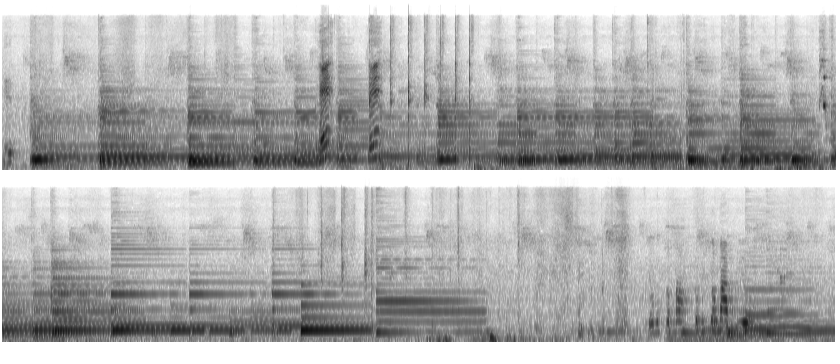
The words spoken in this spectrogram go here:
พิษเฮ้ กกระบับกระบุกกระบับอยู่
